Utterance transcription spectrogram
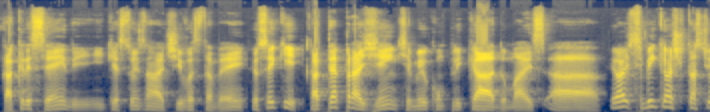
tá crescendo e em questões narrativas também. Eu sei que até pra gente é meio complicado, mas uh, eu, se bem que eu acho que tá se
